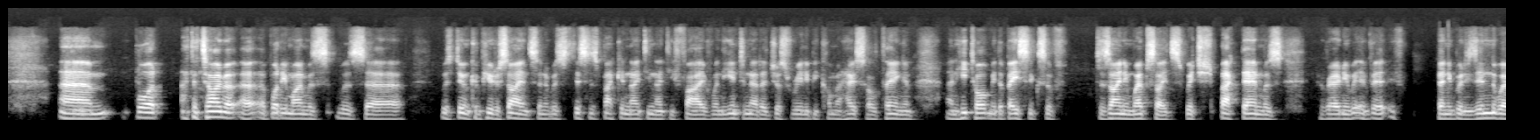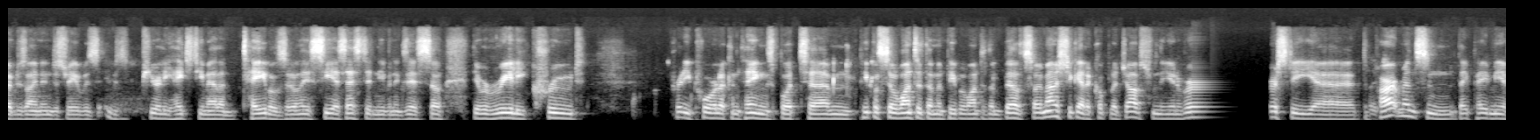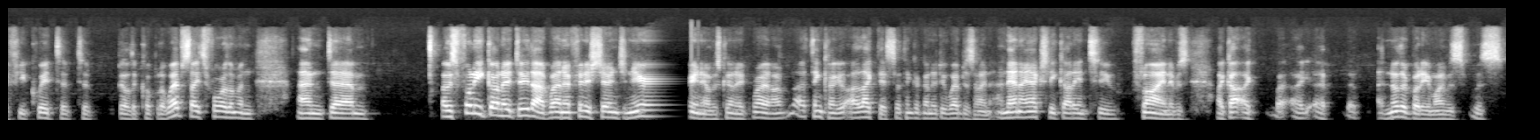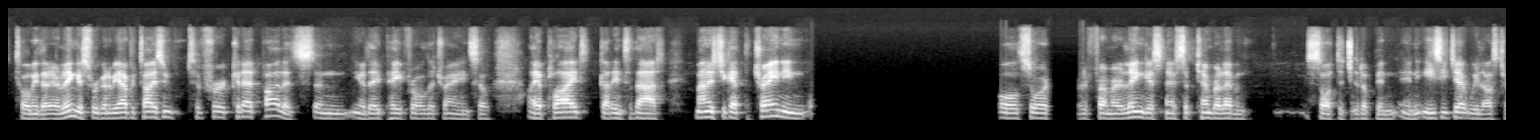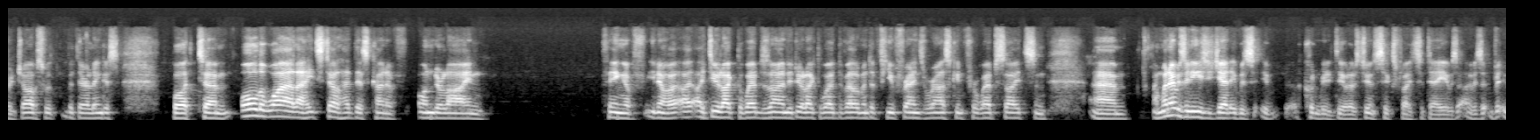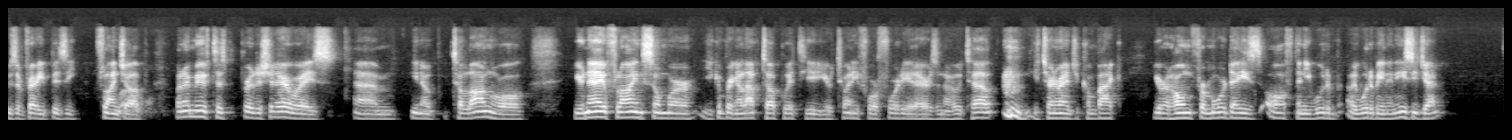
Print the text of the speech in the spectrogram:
Um, but at the time, a, a buddy of mine was was uh, was doing computer science, and it was this is back in 1995 when the internet had just really become a household thing, and and he taught me the basics of designing websites, which back then was if, if anybody's in the web design industry, it was it was purely HTML and tables. Only CSS didn't even exist, so they were really crude, pretty poor looking things. But um, people still wanted them, and people wanted them built. So I managed to get a couple of jobs from the university uh, departments, and they paid me a few quid to, to build a couple of websites for them. And and um, I was fully going to do that when I finished engineering I was going to, well, I think I, I, like this. I think I'm going to do web design. And then I actually got into flying. It was, I got, I, I, another buddy of mine was, was told me that Aer Lingus were going to be advertising to, for cadet pilots and, you know, they pay for all the training. So I applied, got into that, managed to get the training all sorted from Aer Lingus. Now, September 11th, sought to get up in, in EasyJet. We lost our jobs with, with Aer Lingus. But um, all the while, I still had this kind of underlying thing of you know I, I, do like the web design. I do like the web development. A few friends were asking for websites. And um, and when i was in easyjet it was it, i couldn't really do it. I was doing six flights a day. It was i was it was a very busy flying wow. job when i moved to british airways um, you know to long haul you're now flying somewhere. You can bring a laptop with you. You're 24 48 hours in a hotel. You turn around you come back you're at home for more days off than you would have i would have been in easyjet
